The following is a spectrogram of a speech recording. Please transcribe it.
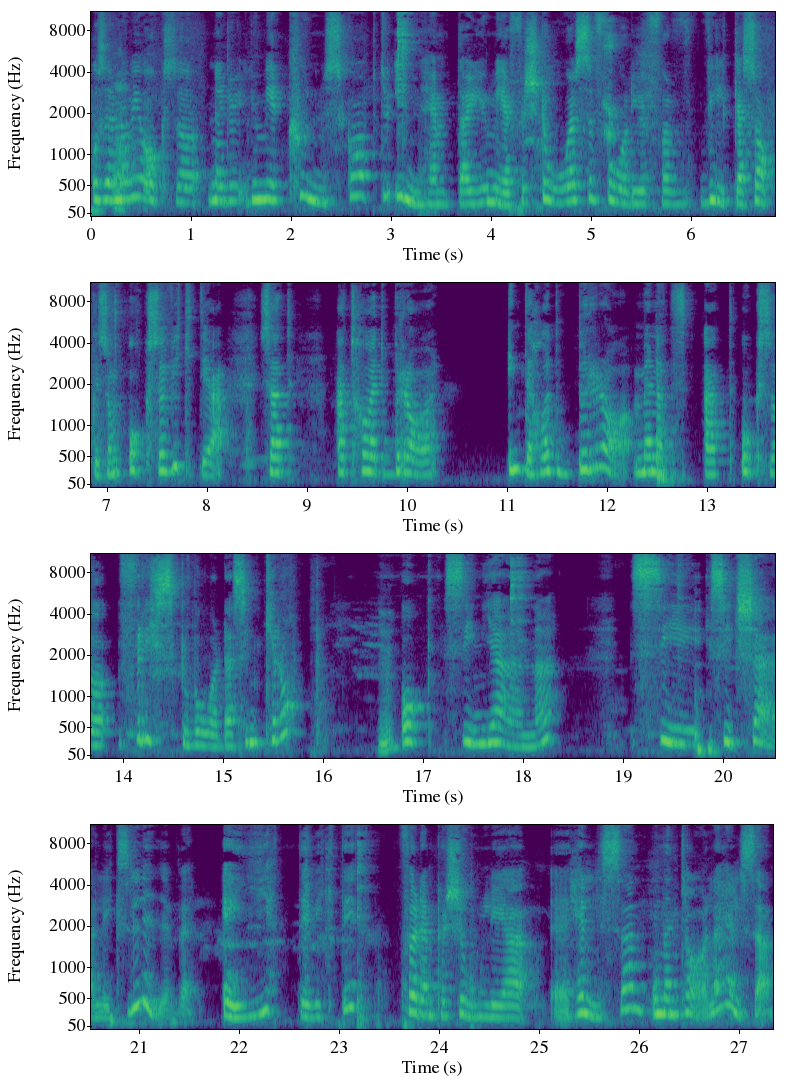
Och sen har vi också, när du, ju mer kunskap du inhämtar, ju mer förståelse får du ju för vilka saker som också är viktiga. Så att, att ha ett bra, inte ha ett bra, men att, att också friskvårda sin kropp. Och sin hjärna, si, sitt kärleksliv är jätteviktigt för den personliga eh, hälsan och mentala hälsan.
